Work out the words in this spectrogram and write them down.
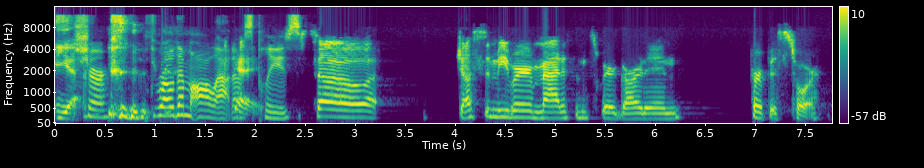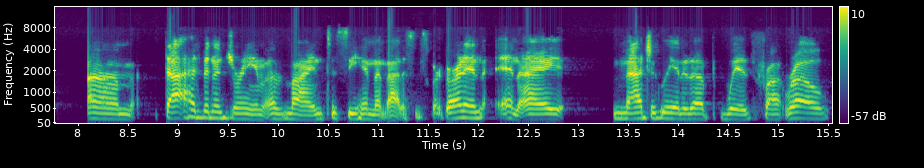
yeah. Sure. Throw them all at us, please. So, Justin Bieber, Madison Square Garden, Purpose Tour. Um, that had been a dream of mine to see him at Madison Square Garden, and I magically ended up with front row.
